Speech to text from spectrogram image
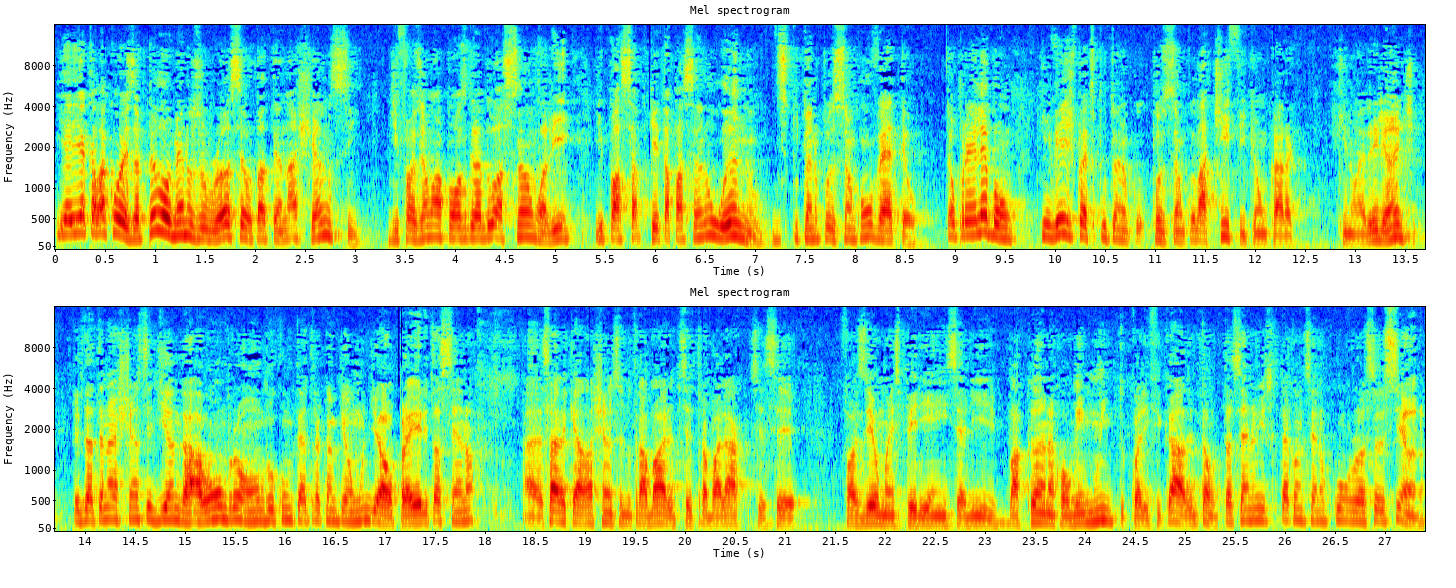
E aí aquela coisa, pelo menos o Russell tá tendo a chance de fazer uma pós-graduação ali e passar, porque ele está passando o ano disputando posição com o Vettel. Então para ele é bom, que em vez de ficar disputando posição com o Latifi, que é um cara que não é brilhante, ele está tendo a chance de andar ombro a ombro com o tetracampeão mundial. Para ele está sendo, ah, sabe aquela chance no trabalho de você trabalhar, de você fazer uma experiência ali bacana com alguém muito qualificado? Então, está sendo isso que está acontecendo com o Russell esse ano.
